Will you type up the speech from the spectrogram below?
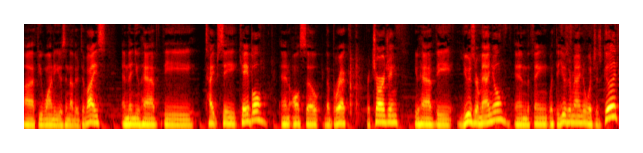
uh, if you want to use another device. And then you have the Type C cable and also the brick for charging. You have the user manual, and the thing with the user manual, which is good,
